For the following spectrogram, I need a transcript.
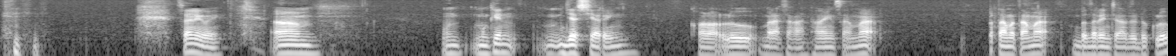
so anyway, um, mungkin just sharing. Kalau lu merasakan hal yang sama, pertama-tama benerin cara duduk lu.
